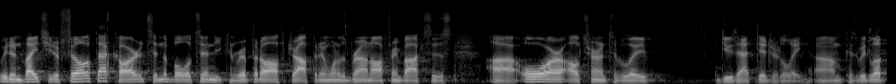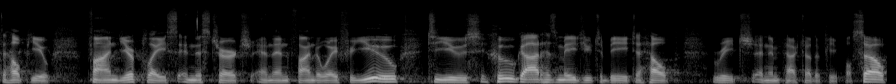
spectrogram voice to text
we'd invite you to fill out that card. It's in the bulletin. You can rip it off, drop it in one of the brown offering boxes, uh, or alternatively, do that digitally because um, we'd love to help you find your place in this church and then find a way for you to use who God has made you to be to help reach and impact other people. So,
